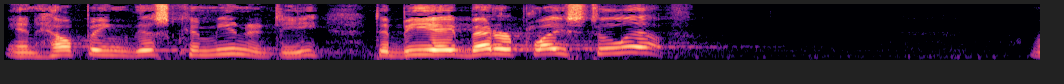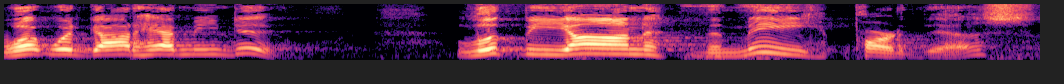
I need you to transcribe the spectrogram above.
in helping this community to be a better place to live? What would God have me do? Look beyond the me part of this.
